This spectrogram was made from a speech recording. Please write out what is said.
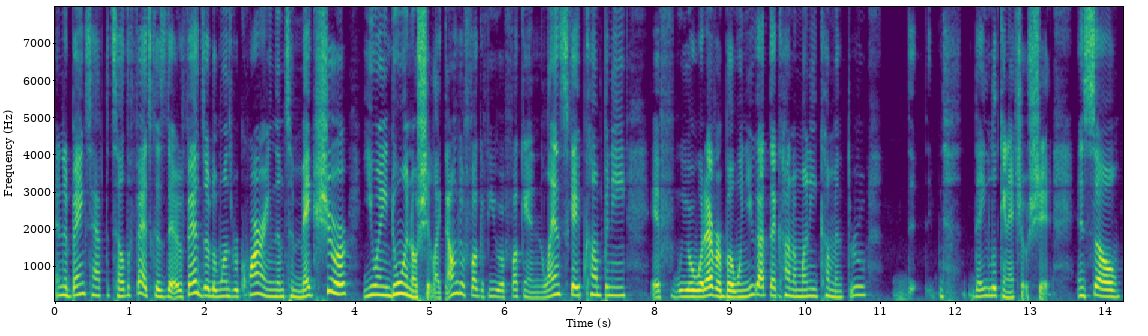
And the banks have to tell the feds because the feds are the ones requiring them to make sure you ain't doing no shit like that. I don't give a fuck if you a fucking landscape company, if we or whatever. But when you got that kind of money coming through, they looking at your shit. And so,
